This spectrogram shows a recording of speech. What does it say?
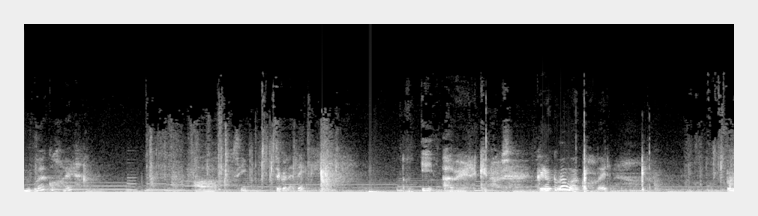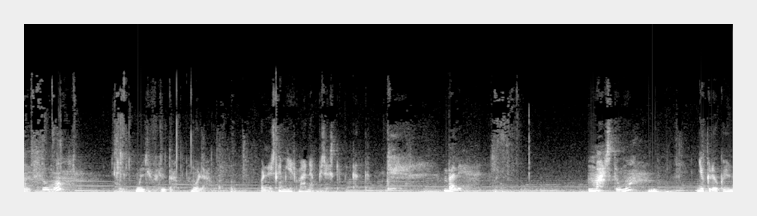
Me voy a coger ah sí chocolate. Y a ver qué más creo que me voy a coger un zumo multifruta. Mola. Bueno, es de mi hermana, pero es que me encanta. Vale. Más zumo. Yo creo que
